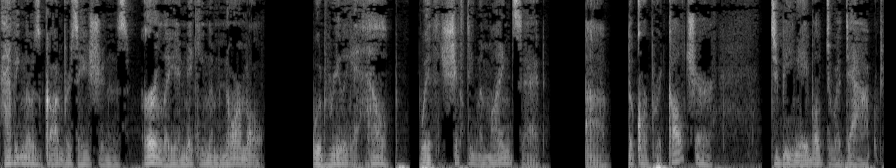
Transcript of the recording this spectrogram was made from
Having those conversations early and making them normal would really help with shifting the mindset, the corporate culture, to being able to adapt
